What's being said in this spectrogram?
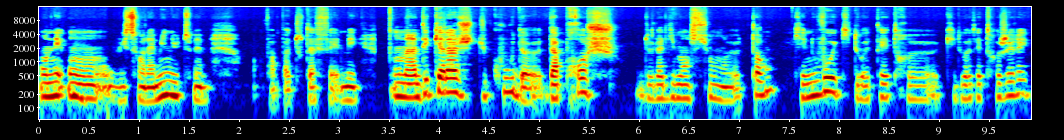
On est, ils sont à la minute même. Enfin, pas tout à fait, mais on a un décalage du coup d'approche de la dimension temps qui est nouveau et qui doit être, qui doit être géré.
